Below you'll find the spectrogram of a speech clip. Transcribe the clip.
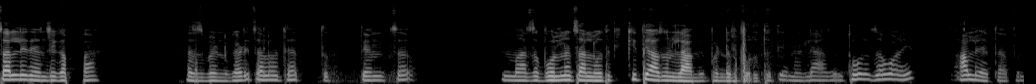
चालले त्यांचे गप्पा. हजबंड गाडी चालवतात तर त्यांचं माझं बोलणं चाललं होतं की किती अजून लांब आहे पंढरपूर. तर ते म्हटलं अजून थोडं जवळ आहे. आलो आहे आता आपण.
